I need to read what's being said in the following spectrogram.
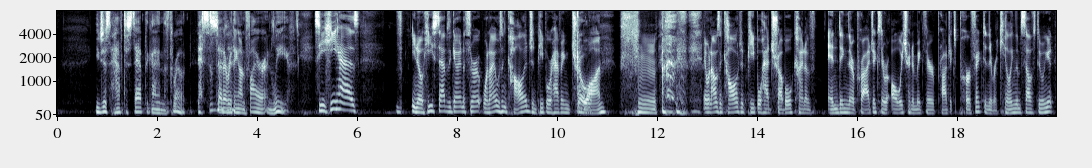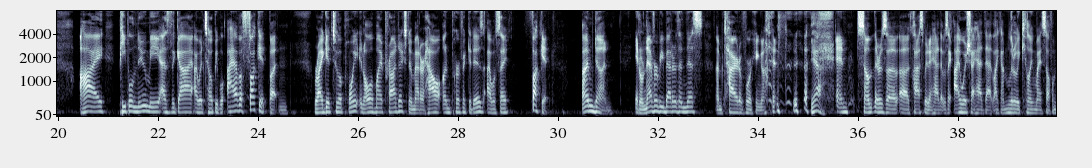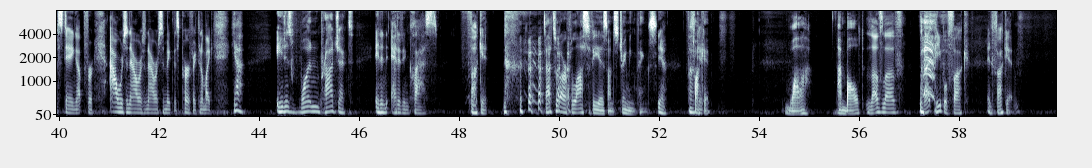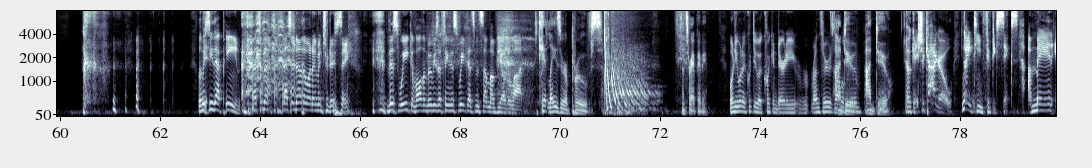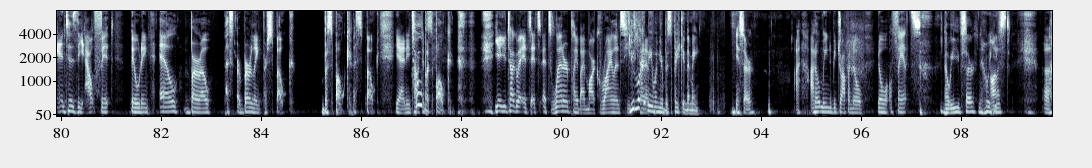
you just have to stab the guy in the throat, set everything on fire, and leave. See, he has. You know, he stabs a guy in the throat. When I was in college and people were having trouble, Go on. Hmm. And when I was in college and people had trouble kind of ending their projects, they were always trying to make their projects perfect and they were killing themselves doing it. I, people knew me as the guy I would tell people, I have a fuck it button where I get to a point in all of my projects, no matter how unperfect it is, I will say, fuck it. I'm done. It'll never be better than this. I'm tired of working on it. Yeah. And some there was a, a classmate I had that was like, I wish I had that. Like I'm literally killing myself. I'm staying up for hours and hours and hours to make this perfect. And I'm like, yeah, it is one project in an editing class. Fuck it. That's what our philosophy is on streaming things. Yeah. Fuck, it. Voila. I'm bald. Love, love. Let people fuck and fuck it. Let me see that peen. That's another, that's another one I'm introducing. This week, of all the movies I've seen this week, that's been something I've yelled a lot. Kit Laser approves. That's right, baby. What do you want to do? A quick and dirty run through? I do. I do. Okay, Chicago, 1956. A man enters the outfit building L. Burrow or Burling Bespoke. Bespoke. Bespoke. Yeah, and he Who talked about bespoke? yeah. You talk about it's it's it's Leonard played by Mark Rylance. He's You look at me when you're bespeaking to me. yes, sir. I, I don't mean to be dropping no no offense. No Eve, sir. No Eve. Honest. Uh,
